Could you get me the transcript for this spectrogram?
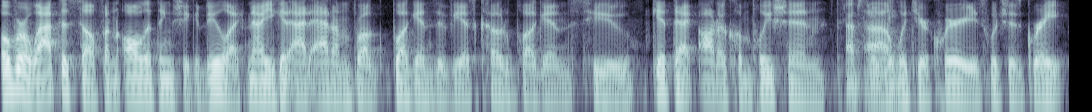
overlapped itself on all the things you could do. Like now you could add add-on plug- plugins and VS Code plugins to get that auto completion uh, with your queries, which is great.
